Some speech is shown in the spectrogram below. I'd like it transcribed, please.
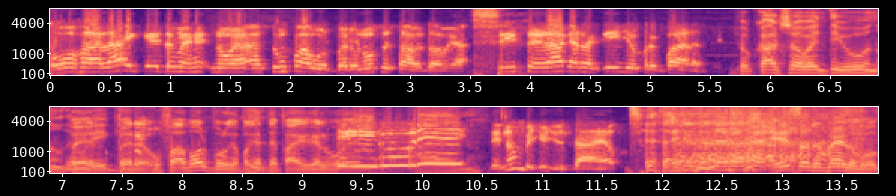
Ojalá y que esta emergencia, no, hace un favor, pero no se sabe todavía. Si se da Carraquillo, prepárate. Yo calzo 21 de Pero, pero un favor, porque para que te pague el vuelo. Tiruri. The number you just dialed. It's unavailable.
